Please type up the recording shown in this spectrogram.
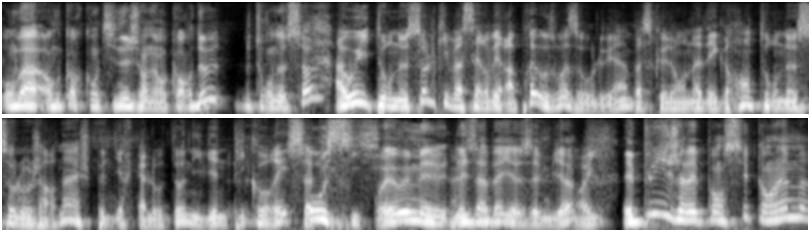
on va encore continuer. J'en ai encore deux de tournesol. Ah oui, tournesol qui va servir après aux oiseaux, lui, hein, parce que on a des grands tournesols au jardin. et Je peux te dire qu'à l'automne, ils viennent picorer Ça pique. aussi. Oui, oui, mais les abeilles, elles aiment bien. Oui. Et puis, j'avais pensé quand même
